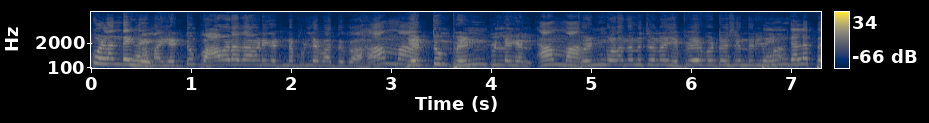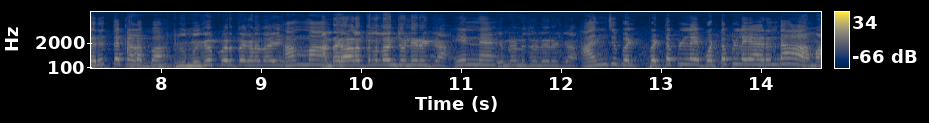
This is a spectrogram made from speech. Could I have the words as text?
குழந்தைகள். ஆமா எட்டும் பாவாடை தாவணி கட்டின பிள்ளை பாத்துக்கோ ஆமா. எட்டும் பெண் பிள்ளைகள். ஆமா. பெண் குழந்தைன்னு சொன்னா எப்பேற்பட்ட விஷயம் தெரியுமா? பெண்களை பெருத்த கலப்பா. மிக பெருத்த கலதாய் ஆமா. அந்த காலத்துல தான் சொல்லியிருக்கான். என்ன? என்னன்னு சொல்லியிருக்கான். அஞ்சு பெ- பெட்ட பிள்ளை பொட்ட பிள்ளையா இருந்தா? ஆமா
